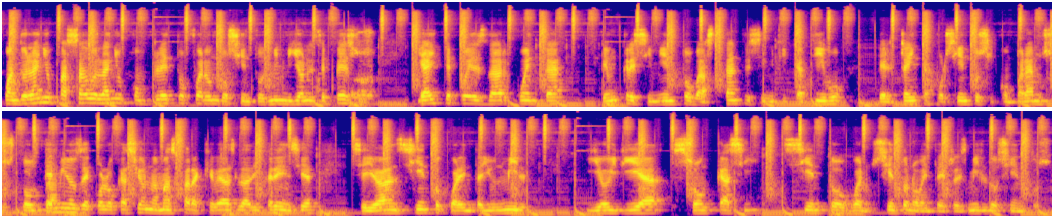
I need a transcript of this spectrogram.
cuando el año pasado, el año completo, fueron 200 mil millones de pesos. Y ahí te puedes dar cuenta de un crecimiento bastante significativo del 30% si comparamos estos dos términos de colocación, nomás para que veas la diferencia, se llevaban 141 mil y hoy día son casi 100, bueno, 193 mil 200.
